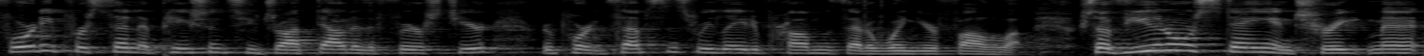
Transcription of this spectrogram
40% of patients who dropped out of the first year reported substance related problems at a one year follow up. So if you don't stay in treatment,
